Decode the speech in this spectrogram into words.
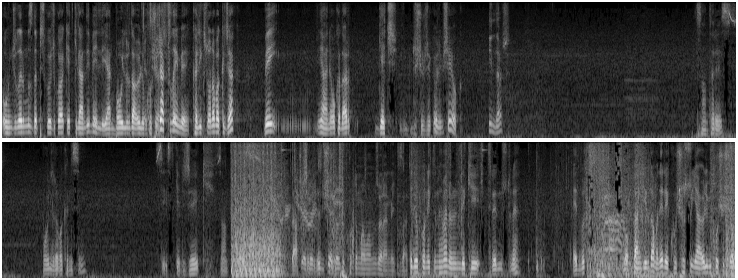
oyuncularımız da psikolojik olarak etkilendiği belli. Yani Boiler'dan öyle Etkiler. koşacak Flame'i. Kalix ona bakacak ve yani o kadar geç düşürecek öyle bir şey yok. Değiller. Zantares. Boiler'a bakan isim. Seist gelecek. Zantares. Şekilde düşüyor. C4'ü kurdurmamamız önemliydi zaten. Geliyor Connector'ın hemen önündeki trenin üstüne. Edward sloptan girdi ama nereye koşuyorsun ya öyle bir koşuş yok.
